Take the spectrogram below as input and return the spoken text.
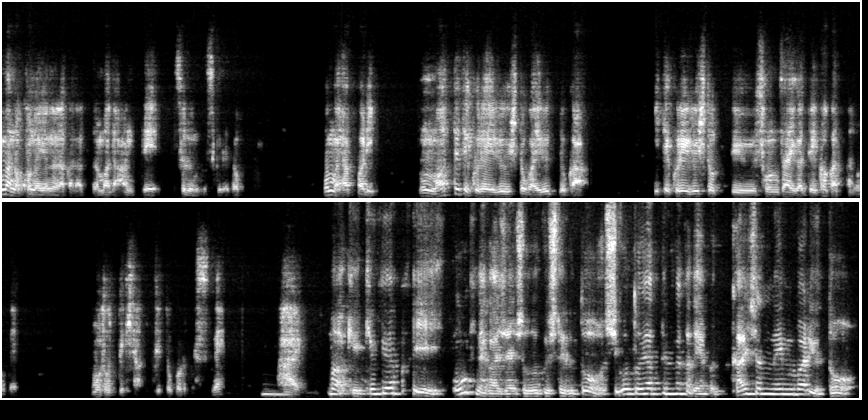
今のこの世の中だったらまだ安定するんですけれど、でもやっぱり、うん、待っててくれる人がいるっていうか、いてくれる人っていう存在がでかかったので、戻ってきたっていうところですね。はい。まあ結局やっぱり大きな会社に所属してると仕事をやってる中でやっぱり会社のネームバリューと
